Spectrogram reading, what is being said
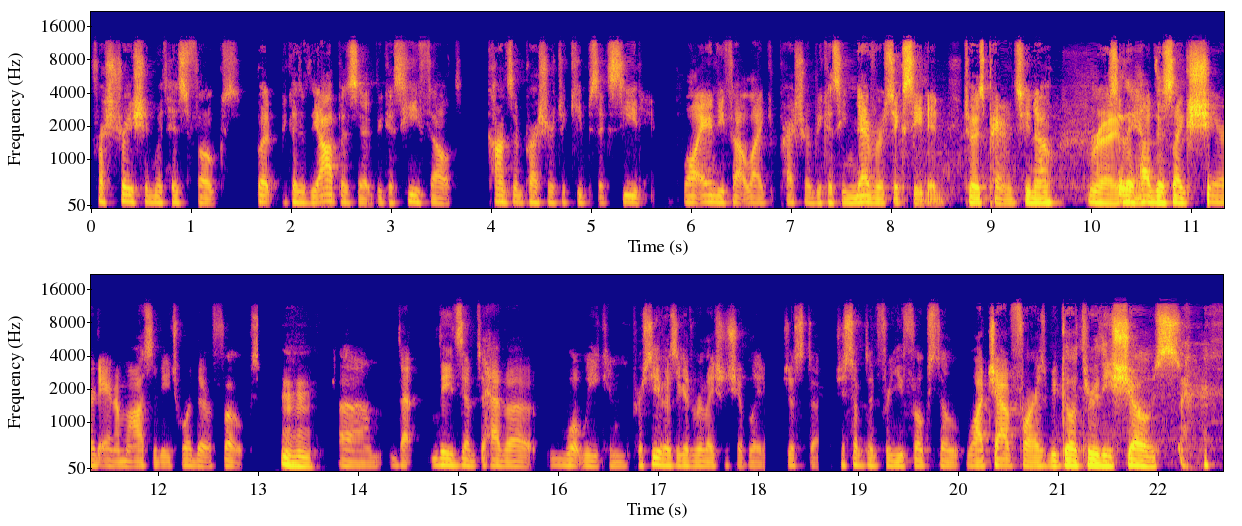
frustration with his folks but because of the opposite because he felt constant pressure to keep succeeding while andy felt like pressure because he never succeeded to his parents you know Right. so they had this like shared animosity toward their folks hmm um, that leads them to have a what we can perceive as a good relationship later. Just uh, just something for you folks to watch out for as we go through these shows.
